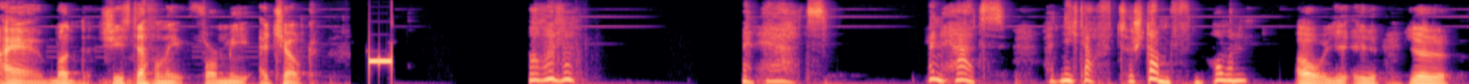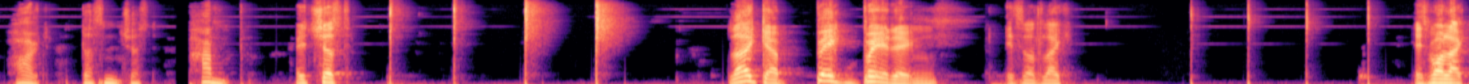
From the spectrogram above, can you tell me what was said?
I, but she's definitely for me a joke. Roman, mein Herz. Mein Herz hört nicht auf zu stampfen, Roman. Oh, y- y- your heart doesn't just pump. It's just like a big beating. It's not like. It's more like.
